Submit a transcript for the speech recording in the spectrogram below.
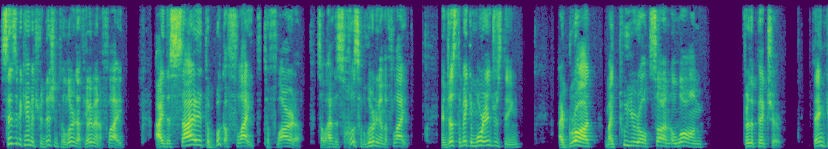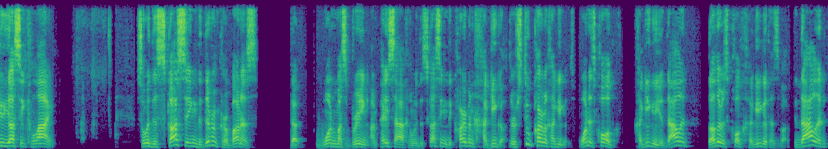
Since it became a tradition to learn Daf Yomi on a flight, I decided to book a flight to Florida. So I'll have the schus of learning on the flight. And just to make it more interesting, I brought my two-year-old son along for the picture. Thank you, Yossi Klein. So we're discussing the different korbanos that one must bring on Pesach, and we're discussing the korban chagiga. There's two korban chagigas. One is called chagiga yadalid, the other is called chagiga tezvav. Yadalid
